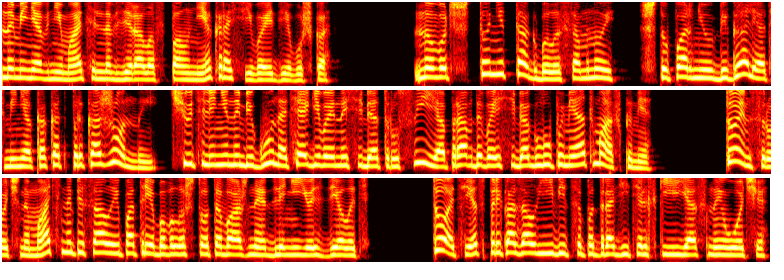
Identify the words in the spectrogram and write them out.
на меня внимательно взирала вполне красивая девушка. Но вот что не так было со мной, что парни убегали от меня, как от прокаженной, чуть ли не на бегу, натягивая на себя трусы и оправдывая себя глупыми отмазками. То им срочно мать написала и потребовала что-то важное для нее сделать, то отец приказал явиться под родительские ясные очи,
